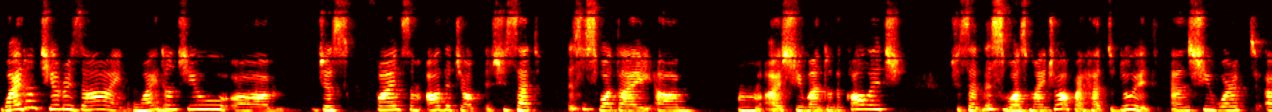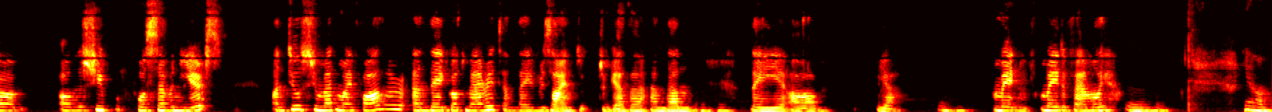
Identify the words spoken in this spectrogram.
why don't you resign? Mm-hmm. why don't you um, just find some other job? And she said this is what i um, mm, I, she went to the college. She said this was my job. I had to do it. And she worked um, on the ship for seven years until she met my father and they got married and they resigned to, together and then mm-hmm. they um, yeah mm-hmm. made made a family mm-hmm. yeah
